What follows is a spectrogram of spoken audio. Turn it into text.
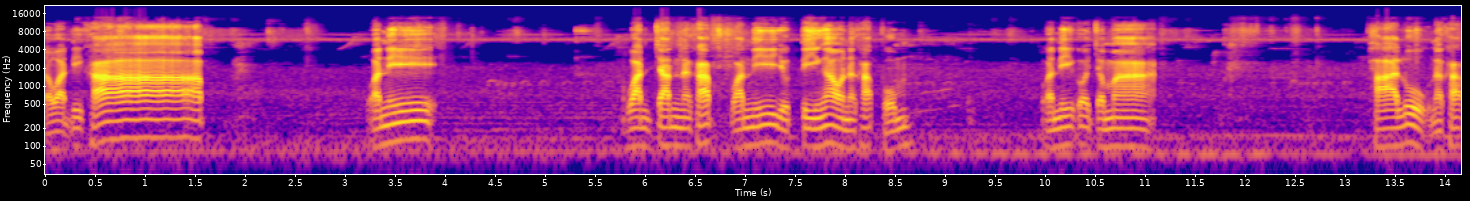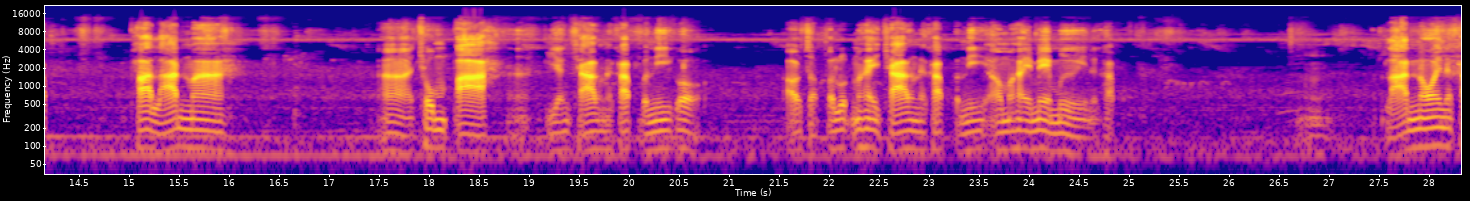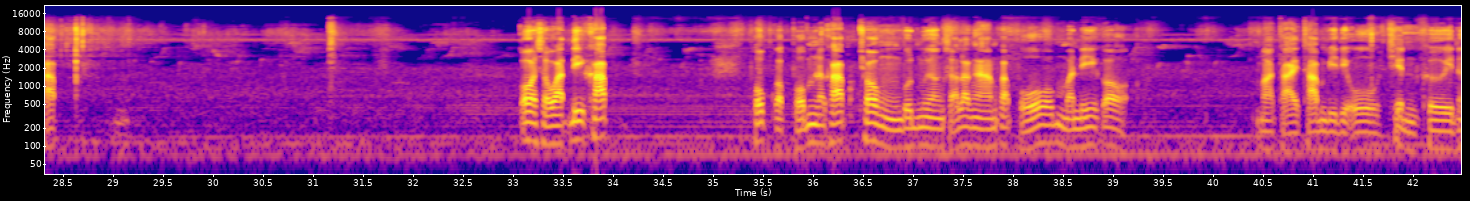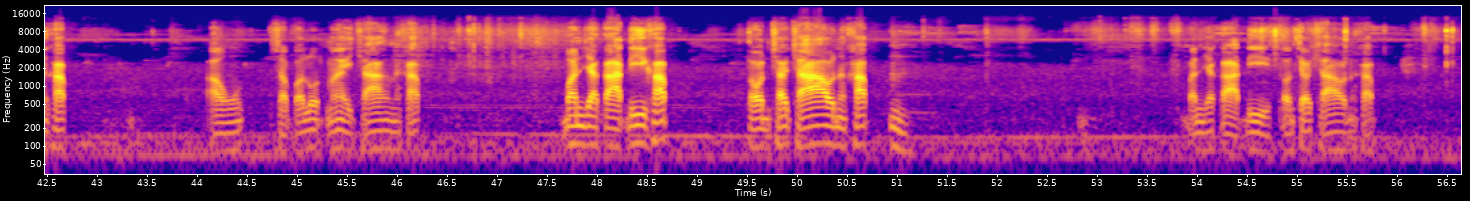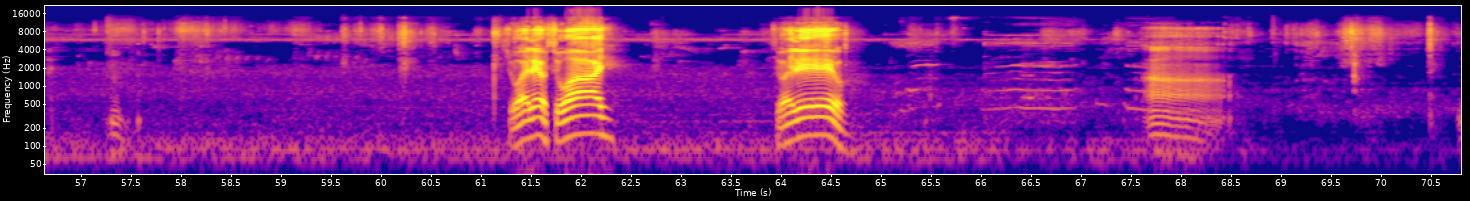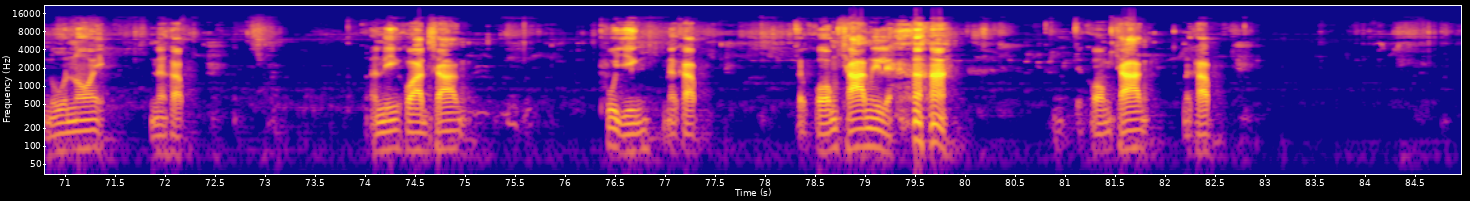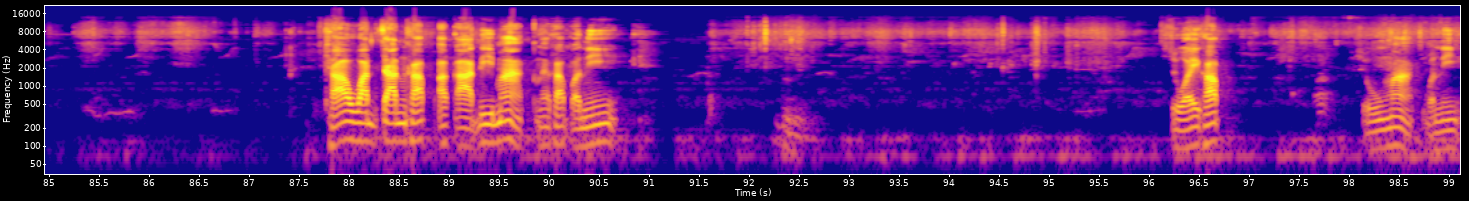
สวัสดีครับ วันนี้ วันจันทร์นะครับ วันนี้หยุดตีเง่านะครับผม วันนี้ก็จะมา พาลูกนะครับ พาหลานมาาชมป่าเลี้ยงช้างนะครับ วันนี้ก็เอาสับปะรดมาให้ช้างนะครับ วันนี้เอามาให้แม่มือนะครับหลานน้อยนะครับ ก็สวัสดีครับ พบกับผมนะครับ ช่องบุญเมืองสารงามครับ ผมวันนี้ก็มาถ่ายทำวิดีโอเช่นเคยนะครับ เอาสับปะรดมาให้ช้างนะครับ บรรยากาศดีครับ ตอนเช้าๆนะครับบรรยากาศดีตอนเช้าๆนะครับสวยเร็วสวย สวยเร็วหนูน้อยนะครับ อันนี้ควานช้าง ผู้หญิงนะครับเจ้าของช้างนี่แหละเจ้าของช้างนะครับ เช้าวันจันทร์ครับ อากาศดีมากนะครับ วันนี้ สวยครับ สูงมากวันนี้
